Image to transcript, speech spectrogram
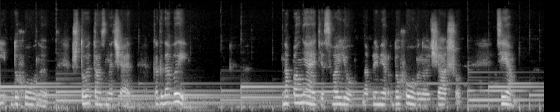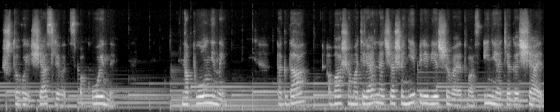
и духовную. Что это означает? Когда вы наполняете свою, например, духовную чашу тем, что вы счастливы, спокойны, наполнены, тогда ваша материальная чаша не перевешивает вас и не отягощает.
